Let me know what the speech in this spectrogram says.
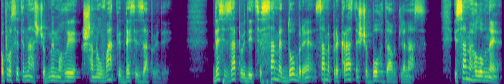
попросити нас, щоб ми могли шанувати 10 заповідей. 10 заповідей це саме добре, саме прекрасне, що Бог дав для нас. І саме головне,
